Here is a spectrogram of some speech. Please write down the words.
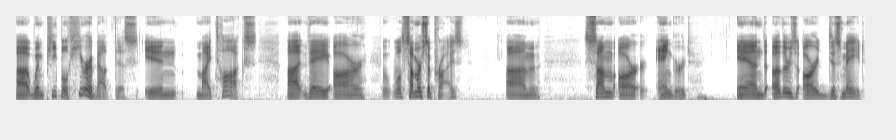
Uh, when people hear about this in my talks, uh, they are well. Some are surprised. Um, some are angered and others are dismayed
